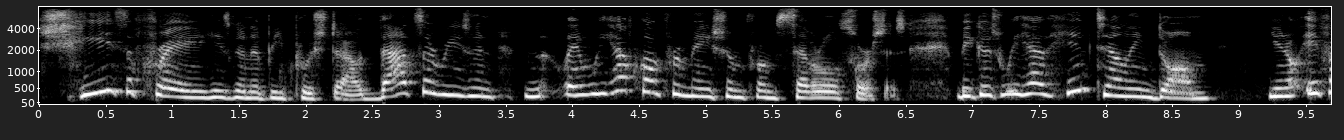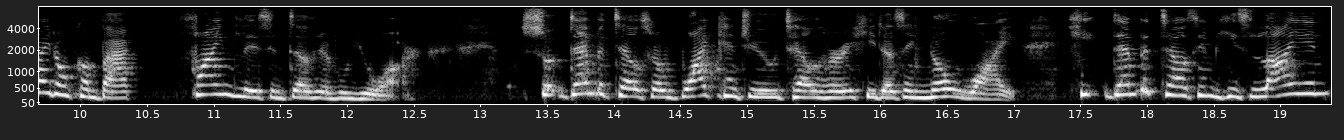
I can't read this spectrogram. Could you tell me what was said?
he's afraid he's going to be pushed out. That's a reason, and we have confirmation from several sources because we have him telling Dom, you know, if I don't come back, find Liz and tell her who you are. So Dembe tells her, why can't you tell her? He doesn't know why. He Dembe tells him he's lying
